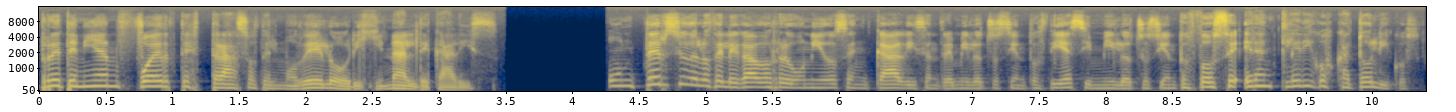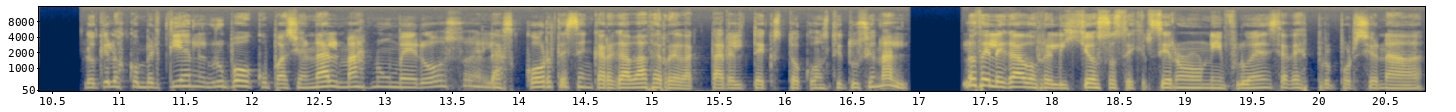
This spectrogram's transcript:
retenían fuertes trazos del modelo original de Cádiz. Un tercio de los delegados reunidos en Cádiz entre 1810 y 1812 eran clérigos católicos, lo que los convertía en el grupo ocupacional más numeroso en las cortes encargadas de redactar el texto constitucional. Los delegados religiosos ejercieron una influencia desproporcionada,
